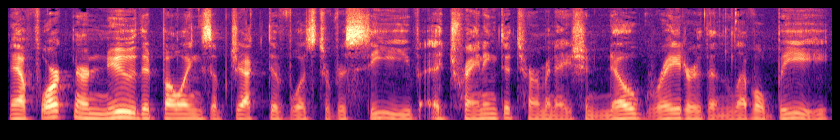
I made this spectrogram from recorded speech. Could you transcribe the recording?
Now, Forkner knew that Boeing's objective was to receive a training determination no greater than level B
